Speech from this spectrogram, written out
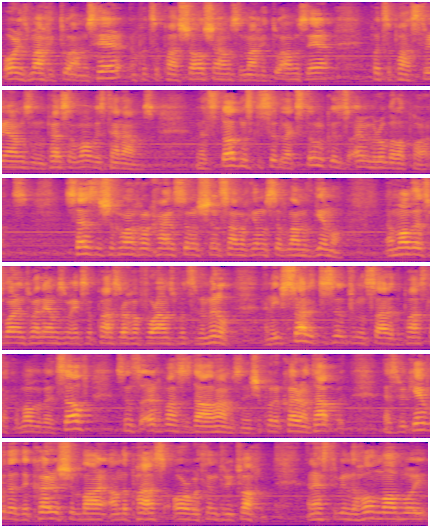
Or he's machik two amos here and puts a pas shal shamos and machik two amos here, puts a pas three amos, and the pesach mav is ten amos. And the stud is considered like stone because it's only rubel parts. Says the Shulchan Aruch Chaim Shin Samach Gimel Sif Lamed Gimel. A mov that's one and twenty amos makes a pas racha four amos puts in the middle, and each side is sit from the side of the pas like a mov by itself. Since the ercha pas is dal hams, and you should put a kar on top of it. It has to be careful that the kar should lie on the pas or within three tvachim, and has to be in the whole mavoi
